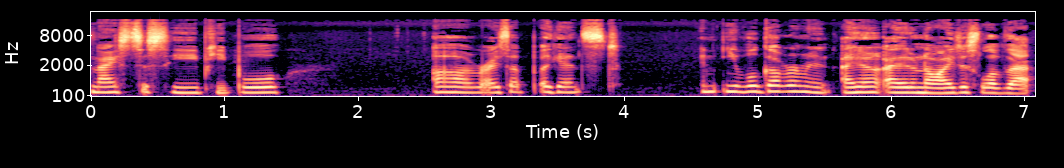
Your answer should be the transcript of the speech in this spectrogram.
nice to see people uh, rise up against an evil government. I don't I don't know, I just love that.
